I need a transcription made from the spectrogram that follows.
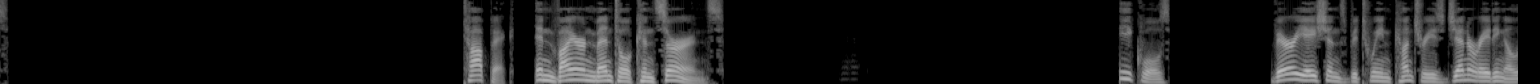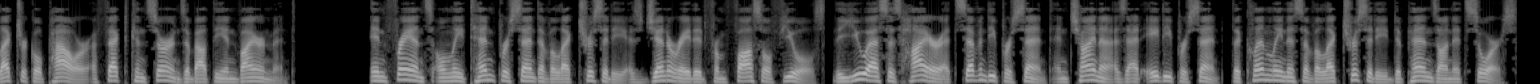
topic environmental concerns equals variations between countries generating electrical power affect concerns about the environment in France only 10% of electricity is generated from fossil fuels, the US is higher at 70% and China is at 80%. The cleanliness of electricity depends on its source.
